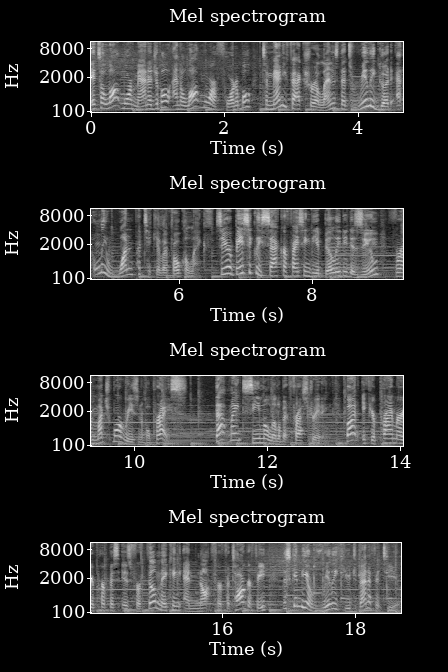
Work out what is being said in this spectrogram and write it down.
It's a lot more manageable and a lot more affordable to manufacture a lens that's really good at only one particular focal length. So you're basically sacrificing the ability to zoom for a much more reasonable price. That might seem a little bit frustrating, but if your primary purpose is for filmmaking and not for photography, this can be a really huge benefit to you.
